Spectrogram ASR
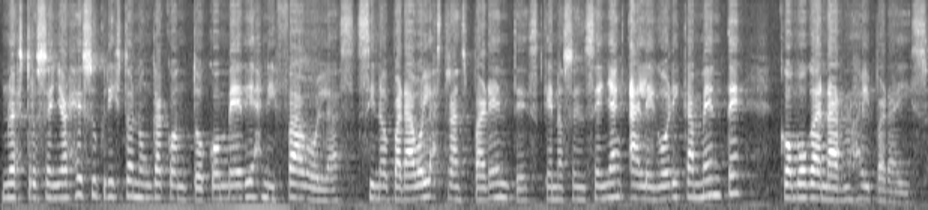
Nuestro Señor Jesucristo nunca contó comedias ni fábulas, sino parábolas transparentes que nos enseñan alegóricamente cómo ganarnos el paraíso.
